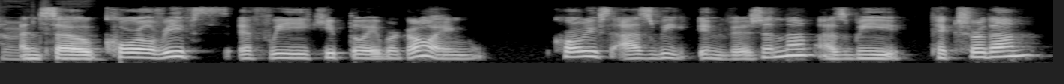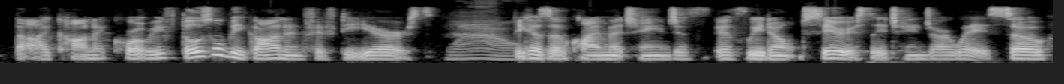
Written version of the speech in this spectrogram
So and so coral reefs, if we keep the way we're going, coral reefs as we envision them, as we picture them, the iconic coral reef, those will be gone in 50 years. Wow. Because of climate change if if we don't seriously change our ways. So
